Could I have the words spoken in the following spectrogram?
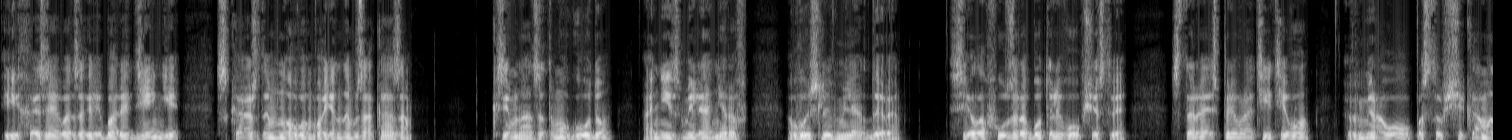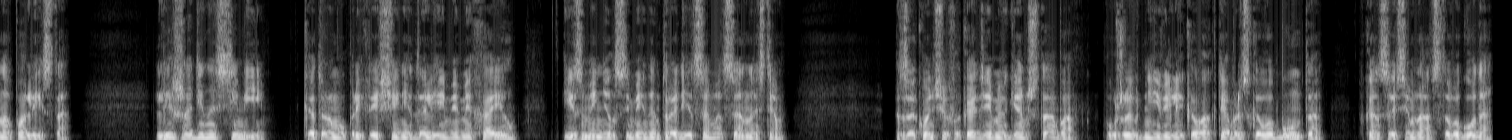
и их хозяева загребали деньги с каждым новым военным заказом. К семнадцатому году они из миллионеров вышли в миллиардеры. Все Лафуза работали в обществе, стараясь превратить его в мирового поставщика-монополиста. Лишь один из семьи, которому при крещении дали имя Михаил, изменил семейным традициям и ценностям. Закончив Академию Генштаба уже в дни Великого Октябрьского бунта в конце 17 -го года,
